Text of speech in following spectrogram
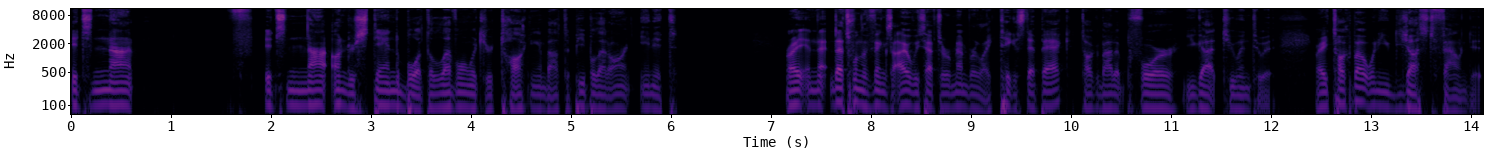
it's not it's not understandable at the level in which you're talking about to people that aren't in it right? And that, that's one of the things I always have to remember. Like, take a step back, talk about it before you got too into it, right? Talk about when you just found it,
